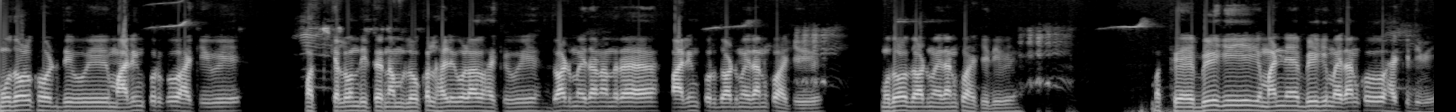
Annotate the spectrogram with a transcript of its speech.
ಮುದೋಳ್ಕ್ ಹೊಡ್ದೀವಿ, ಮಾಲಿಂಗ್ಪುರ್ಗೂ ಹಾಕಿವಿ, ಮತ್ತು ಕೆಲವೊಂದಿಟ್ಟು ನಮ್ಮ ಲೋಕಲ್ ಹಳ್ಳಿಗಳಾಗ ಹಾಕಿವಿ. ದೊಡ್ಡ ಮೈದಾನ ಅಂದ್ರೆ ಮಾಲಿಂಗ್ಪುರ್ ದೊಡ್ಡ ಮೈದಾನಕ್ಕೂ ಹಾಕಿವಿ. ಮುದೋಳ್ ದೊಡ್ಡ ಮೈದಾನಕ್ಕೂ ಹಾಕಿದ್ದೀವಿ ಮತ್ತು ಬೀಳ್ಗಿ, ಮೊನ್ನೆ ಬೀಳ್ಗಿ ಮೈದಾನಕ್ಕೂ ಹಾಕಿದ್ದೀವಿ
